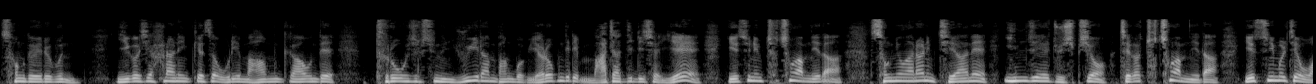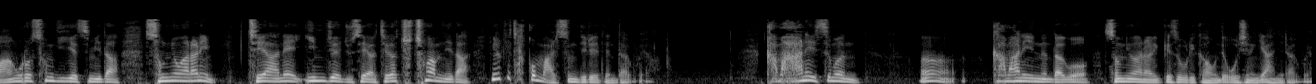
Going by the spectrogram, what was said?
성도 여러분, 이것이 하나님께서 우리 마음 가운데 들어오실 수 있는 유일한 방법이 여러분들이 맞아들이셔. 예, 예수님 초청합니다. 성령 하나님 제 안에 임재해 주십시오. 제가 초청합니다. 예수님을 제 왕으로 섬기겠습니다. 성령 하나님 제 안에 임재해 주세요. 제가 초청합니다. 이렇게 자꾸 말씀드려야 된다고요. 가만히 있으면 어, 가만히 있는다고 성령 하나님께서 우리 가운데 오시는 게 아니라고요.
